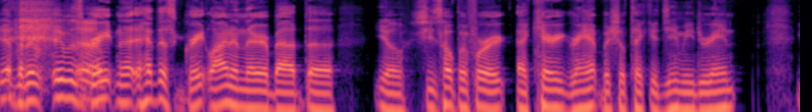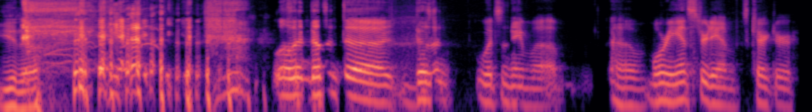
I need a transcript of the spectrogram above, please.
Yeah, but it, it was Uh, great, and it had this great line in there about uh, you know she's hoping for a, a Cary Grant, but she'll take a Jimmy Durant. You know, well, it doesn't. Uh, doesn't. What's the name? Uh, uh, Morey Amsterdam's character.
